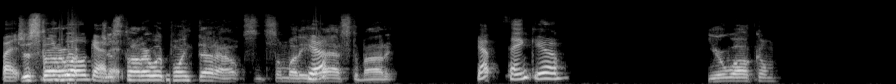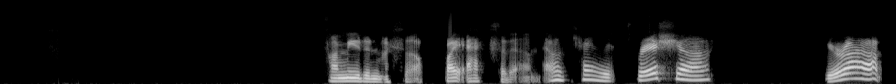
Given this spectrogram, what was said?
But just thought I would, just it. thought I would point that out since somebody Yep. had asked about it. Yep. Thank you. You're welcome. I muted myself by accident. Okay, Trisha, you're up.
